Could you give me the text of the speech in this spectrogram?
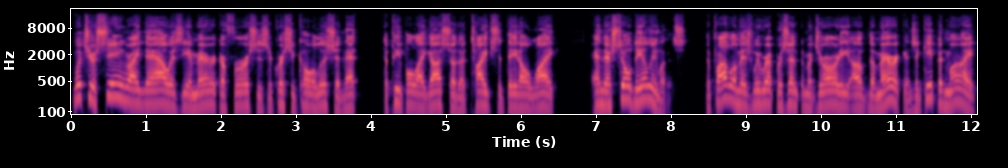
what you're seeing right now is the America First is the Christian coalition that the people like us are the types that they don't like, and they're still dealing with us. The problem is we represent the majority of the Americans, and keep in mind,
